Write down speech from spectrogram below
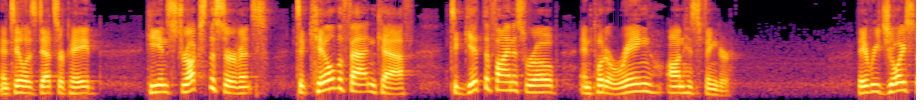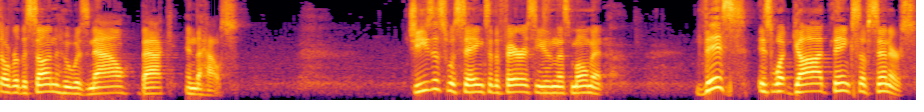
until his debts are paid, he instructs the servants to kill the fattened calf, to get the finest robe, and put a ring on his finger. They rejoiced over the son who was now back in the house. Jesus was saying to the Pharisees in this moment, This is what God thinks of sinners.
